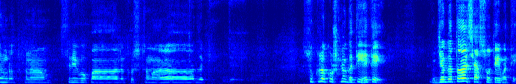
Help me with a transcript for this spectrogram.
दंडोत प्रणाम. श्री गोपाल कृष्ण महाराज की जय. शुक्ल कृष्ण गती हेते जगत शाश्वते मते.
